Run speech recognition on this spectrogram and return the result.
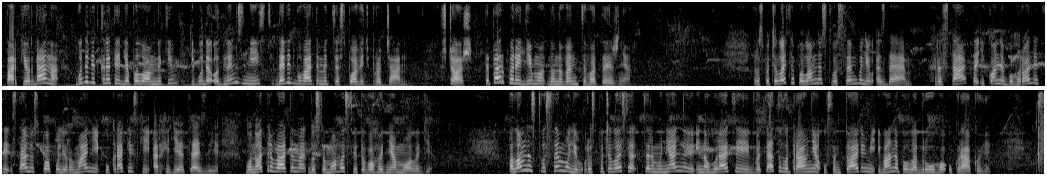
Парк Йордана буде відкритий для паломників і буде одним з місць, де відбуватиметься сповідь прочан. Що ж, тепер перейдімо до новин цього тижня. Розпочалося паломництво символів СДМ Христа та ікони Богородиці Салюс Популі Романі у Краківській архідієцезії. Воно триватиме до самого Світового дня молоді. Паломництво символів розпочалося церемоніальною інаугурацією 20 травня у санктуаріумі Івана Павла II у Кракові.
